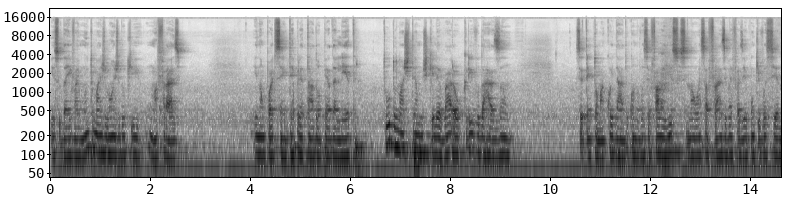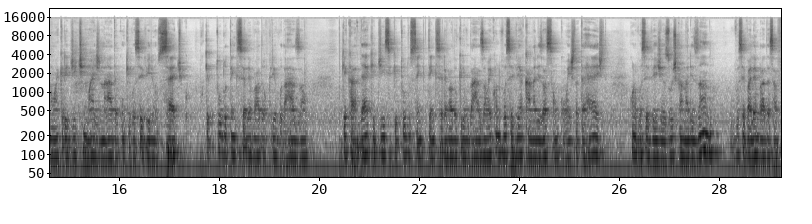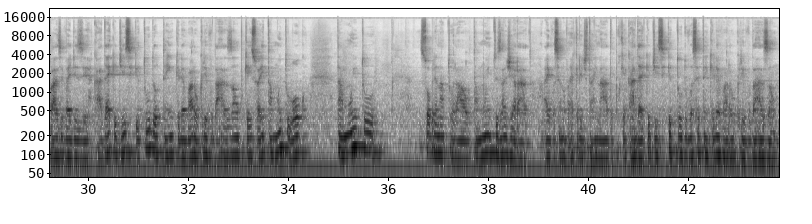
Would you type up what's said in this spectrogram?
isso daí vai muito mais longe do que uma frase. E não pode ser interpretado ao pé da letra. Tudo nós temos que levar ao crivo da razão. Você tem que tomar cuidado quando você fala isso, senão essa frase vai fazer com que você não acredite em mais nada, com que você vire um cético, porque tudo tem que ser levado ao crivo da razão. Porque Kardec disse que tudo tem que ser levado ao crivo da razão. Aí quando você vê a canalização com o extraterrestre, quando você vê Jesus canalizando, você vai lembrar dessa frase e vai dizer: Kardec disse que tudo eu tenho que levar ao crivo da razão, porque isso aí está muito louco, está muito sobrenatural, está muito exagerado. Aí você não vai acreditar em nada, porque Kardec disse que tudo você tem que levar ao crivo da razão.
